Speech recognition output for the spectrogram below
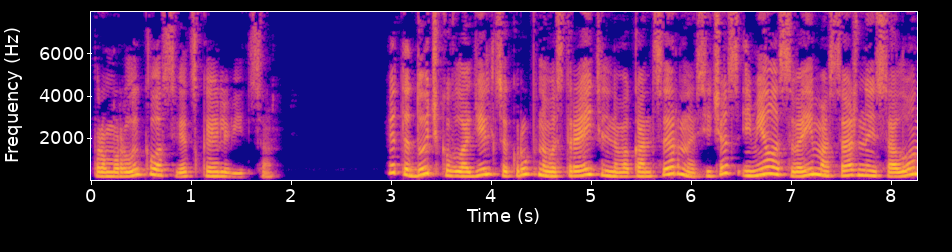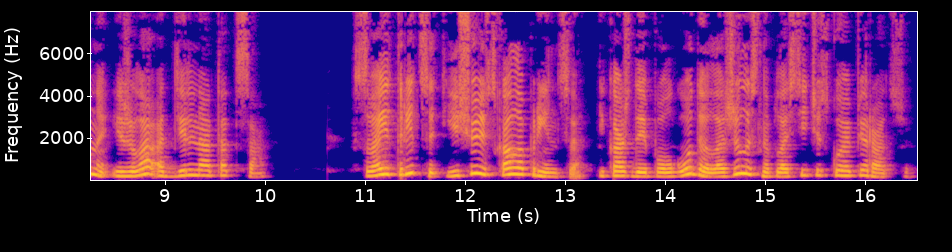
промурлыкала светская львица. Эта дочка владельца крупного строительного концерна сейчас имела свои массажные салоны и жила отдельно от отца. В свои тридцать еще искала принца и каждые полгода ложилась на пластическую операцию,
